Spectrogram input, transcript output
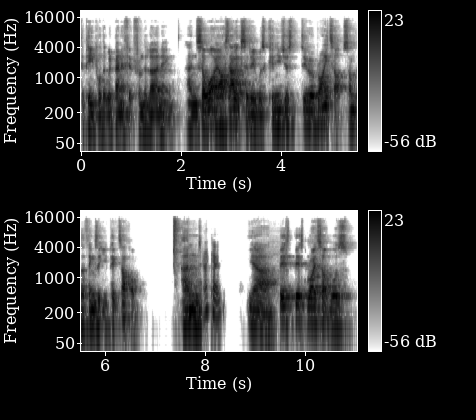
the people that would benefit from the learning. And so what I asked Alex to do was, can you just do a write up, some of the things that you picked up on? And okay, yeah, this this write up was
